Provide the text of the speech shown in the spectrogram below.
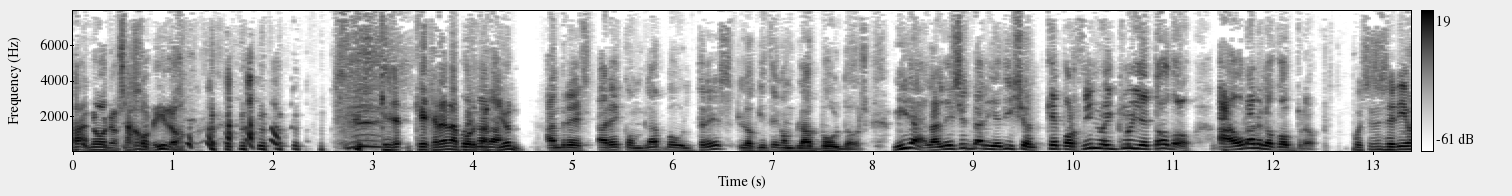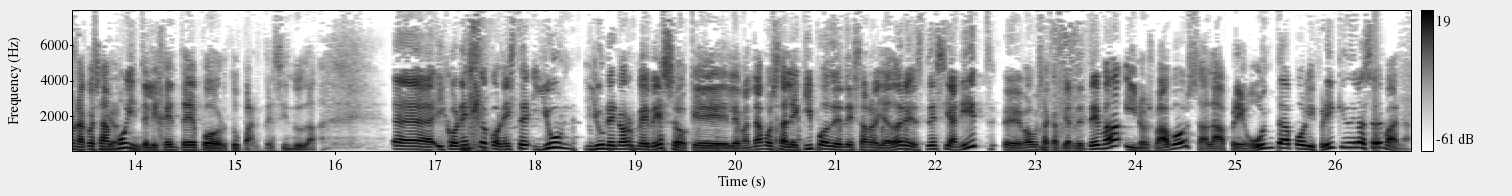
Ah, no, nos ha jodido. qué, qué gran Pues aportación. Andrés, haré con Blood Bowl 3 lo que hice con Blood Bowl 2. Mira, la Legendary Edition, que por fin no incluye todo. Ahora me lo compro. Pues eso sería una cosa muy inteligente por tu parte, sin duda. Eh, y con esto, con este, y un, y un enorme beso que le mandamos al equipo de desarrolladores de Sianit, eh, vamos a cambiar de tema y nos vamos a la pregunta polifriki de la semana.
